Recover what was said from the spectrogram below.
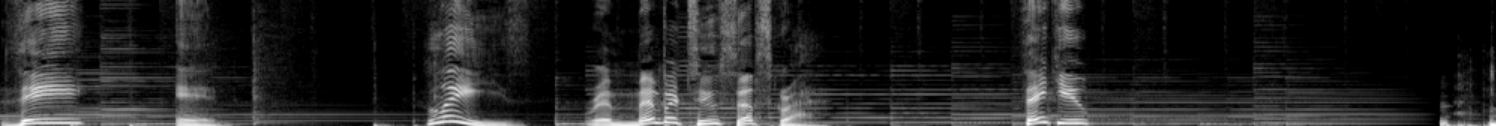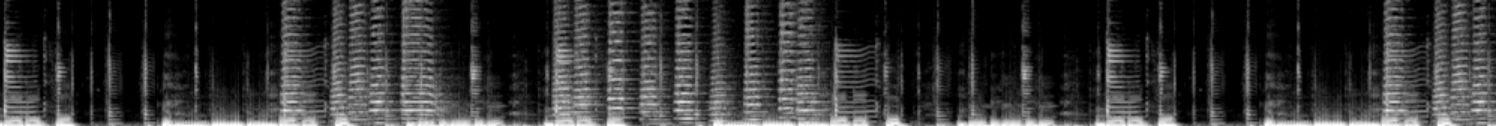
The end. Please remember to subscribe. Thank you. Thank you.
